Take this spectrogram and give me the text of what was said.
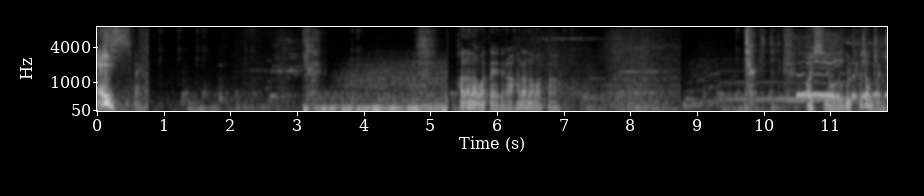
에이 씨발. 하나 남았다 얘들아 하나 남았다. 아이씨 얼굴 표정 봐 이거.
